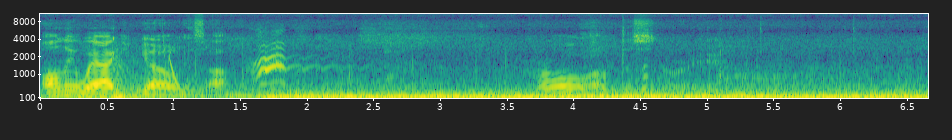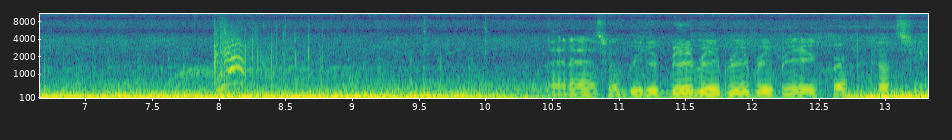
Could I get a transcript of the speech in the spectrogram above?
only way I can go is up. Moral of the story. And then it's gonna be the big, big, big, big, big crappy cutscene.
